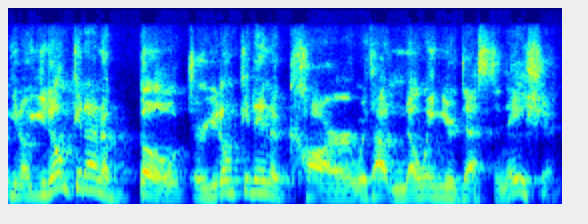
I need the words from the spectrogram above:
you know, you don't get on a boat or you don't get in a car without knowing your destination.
